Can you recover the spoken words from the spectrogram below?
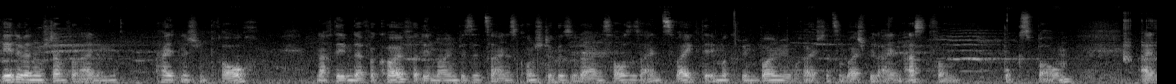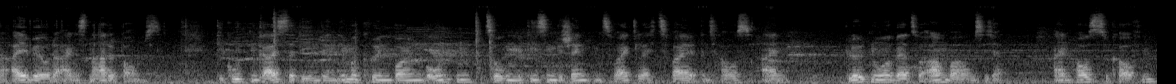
Die Redewendung stammt von einem heidnischen Brauch, nachdem der Verkäufer den neuen Besitzer eines Grundstückes oder eines Hauses einen Zweig der immergrünen Bäume überreichte, zum Beispiel einen Ast vom Buchsbaum, einer Eibe oder eines Nadelbaums. Die guten Geister, die in den immergrünen Bäumen wohnten, zogen mit diesem geschenkten Zweig gleich zwei ins Haus ein. Blöd nur, wer zu arm war, um sich ein Haus zu kaufen,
